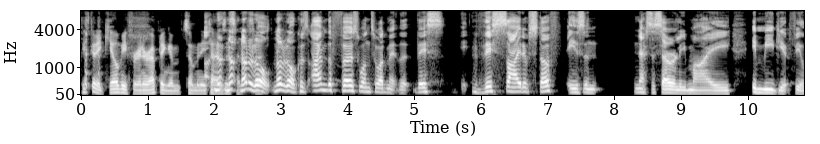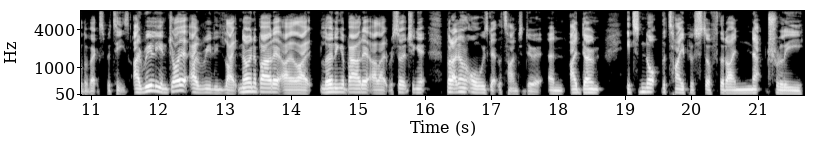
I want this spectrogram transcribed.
Pete's gonna kill me for interrupting him so many Uh, times. no, no, not at all not at all because i'm the first one to admit that this this side of stuff isn't necessarily my immediate field of expertise i really enjoy it i really like knowing about it i like learning about it i like researching it but i don't always get the time to do it and i don't it's not the type of stuff that i naturally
